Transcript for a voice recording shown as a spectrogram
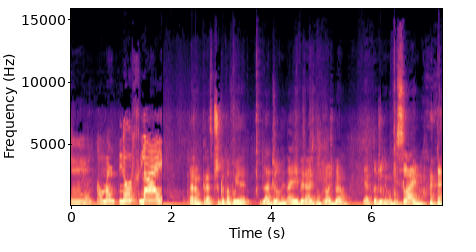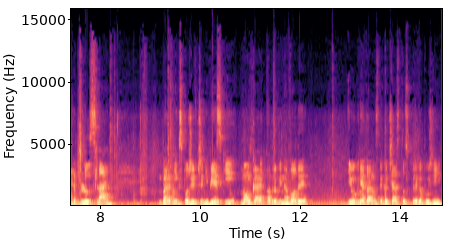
Hmm? I want blue slime. Taram teraz przygotowuję dla Juny na jej wyraźną prośbę, jak to Juny mówi, slime, blue slime. Barwnik spożywczy niebieski, mąka, odrobina wody i ugniatamy z tego ciasto, z którego później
